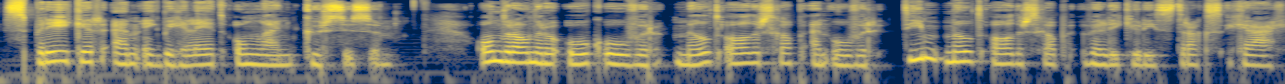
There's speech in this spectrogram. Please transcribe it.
spreker en ik begeleid online cursussen. Onder andere ook over mild ouderschap en over team mild ouderschap wil ik jullie straks graag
